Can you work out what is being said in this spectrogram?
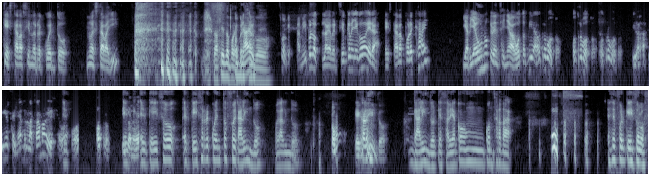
que estaba haciendo el recuento no estaba allí? Lo está haciendo por Hombre, Skype Porque a mí por lo- la versión que me llegó era, estaban por Skype y había uno que le enseñaba votos, mira, otro voto, otro voto, otro voto. Y lo así enseñando en la cámara y decía, bueno, pues, otro. Y El, que hizo, el que hizo recuento fue Galindo, fue Galindo. ¿Cómo? ¿Qué Galindo? Galindo, el que salía con, con Zardá. Ese fue el que hizo los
